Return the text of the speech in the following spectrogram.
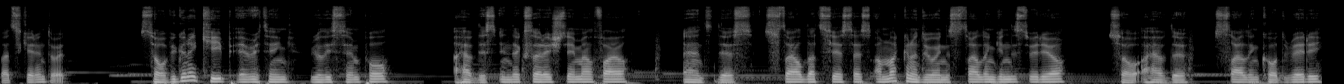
Let's get into it. So we're gonna keep everything really simple. I have this index.html file and this style.css. I'm not gonna do any styling in this video. So I have the styling code ready.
